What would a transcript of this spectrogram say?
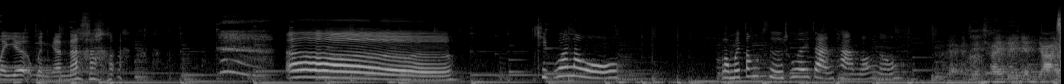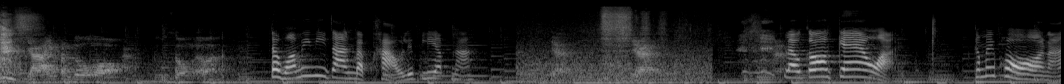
มาเยอะเหมือนกันนะคะ เออคิดว่าเรา เราไม่ต้องซื้อถ้วยจานชามแล้วเนาะแต่อันนี้ใช้ได้ยันย้ายย้ายคอนโดออกอะดูทรงแล้วอะแต่ว่าไม่มีจานแบบขาวเรียบๆนะ อย่าอย่าแล้วก็แก้วอะ ก็ไม่พอนะ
